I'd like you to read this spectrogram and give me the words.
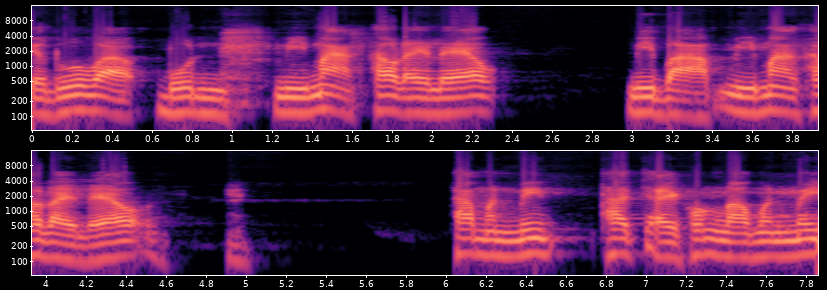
จะรู้ว่าบุญมีมากเท่าไรแล้ว มีบาปมีมากเท่าไรแล้ว ถ้ามันไม่ถ้าใจของเรามันไม่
